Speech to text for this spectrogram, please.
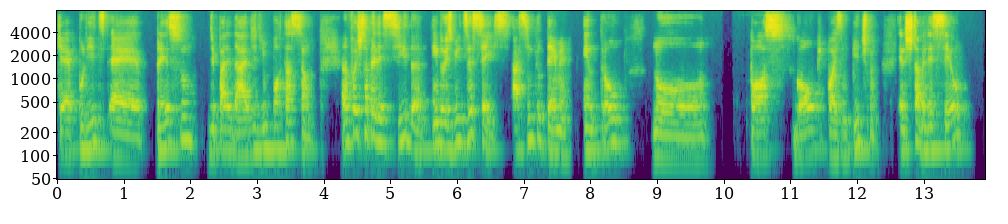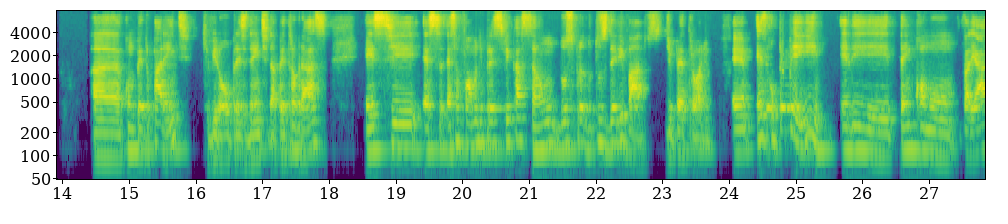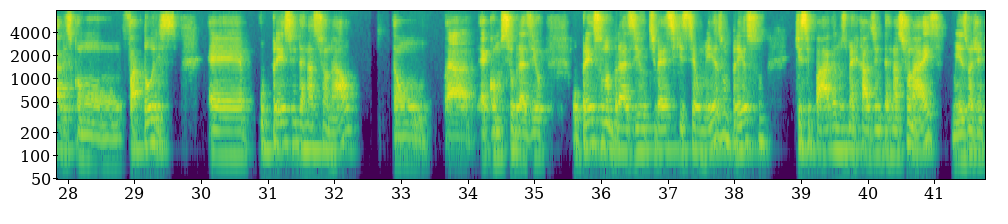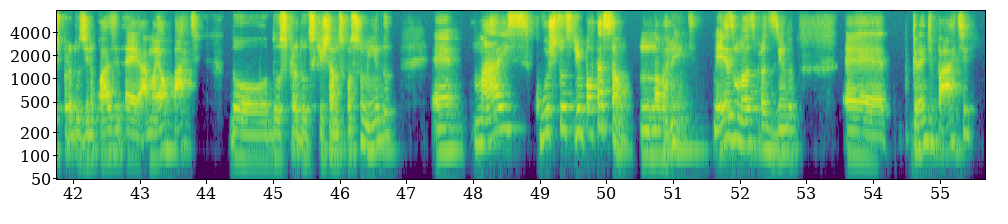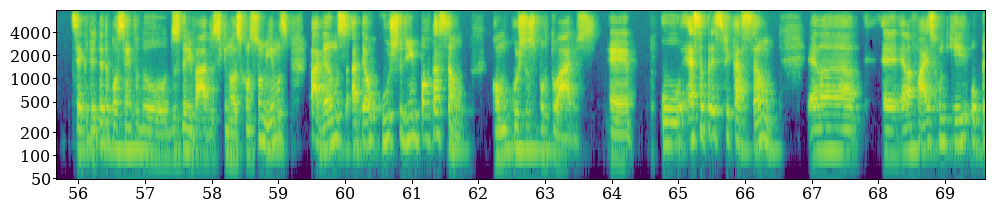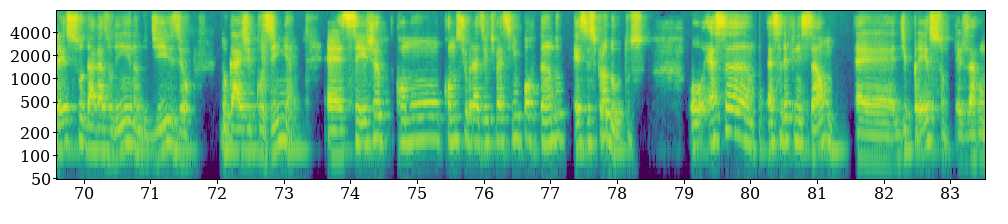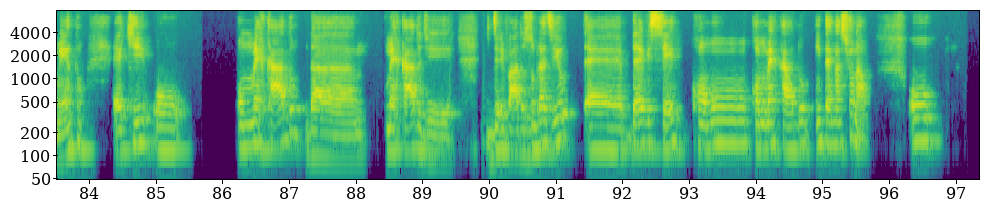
que é, é preço de paridade de importação. Ela foi estabelecida em 2016, assim que o Temer entrou no pós-golpe, pós-impeachment, ele estabeleceu uh, com Pedro Parente, que virou o presidente da Petrobras, esse, essa, essa forma de precificação dos produtos derivados de petróleo. É, o PPI ele tem como variáveis, como fatores, é, o preço internacional. Então, é, é como se o Brasil, o preço no Brasil tivesse que ser o mesmo preço que se paga nos mercados internacionais, mesmo a gente produzindo quase é, a maior parte do, dos produtos que estamos consumindo é, mais custos de importação, novamente. Mesmo nós produzindo é, grande parte, cerca de 80% do, dos derivados que nós consumimos, pagamos até o custo de importação, como custos portuários. É, o, essa precificação, ela, é, ela faz com que o preço da gasolina, do diesel, do gás de cozinha, é, seja como, como se o Brasil estivesse importando esses produtos. Ou essa, essa definição é, de preço, eles argumentam, é que o, o mercado da o mercado de, de derivados no Brasil é, deve ser como, como mercado internacional. O,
